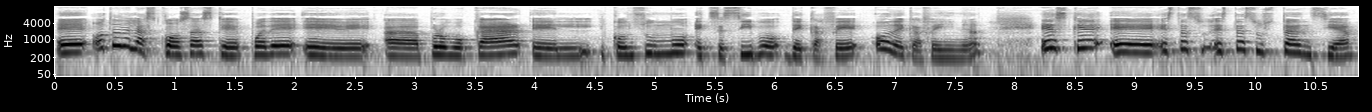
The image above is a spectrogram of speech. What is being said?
Eh, otra de las cosas que puede eh, provocar el consumo excesivo de café o de cafeína es que eh, esta, esta sustancia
